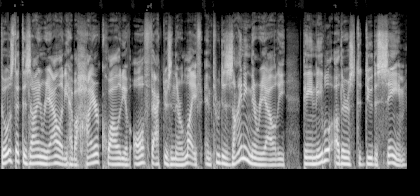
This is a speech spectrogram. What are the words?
Those that design reality have a higher quality of all factors in their life, and through designing their reality, they enable others to do the same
